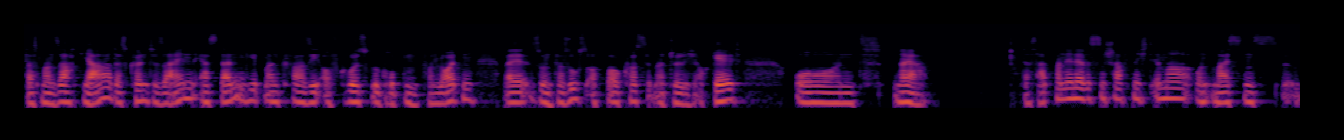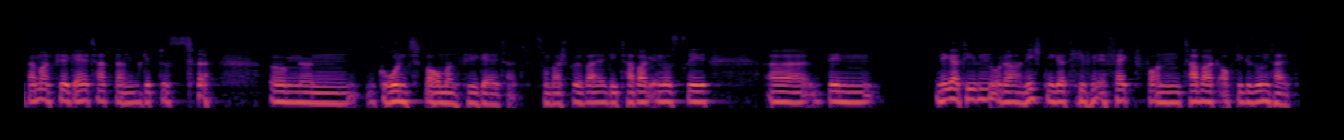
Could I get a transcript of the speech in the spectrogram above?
dass man sagt, ja, das könnte sein. Erst dann geht man quasi auf größere Gruppen von Leuten, weil so ein Versuchsaufbau kostet natürlich auch Geld. Und naja, das hat man in der Wissenschaft nicht immer. Und meistens, wenn man viel Geld hat, dann gibt es irgendeinen Grund, warum man viel Geld hat. Zum Beispiel, weil die Tabakindustrie äh, den negativen oder nicht negativen Effekt von Tabak auf die Gesundheit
